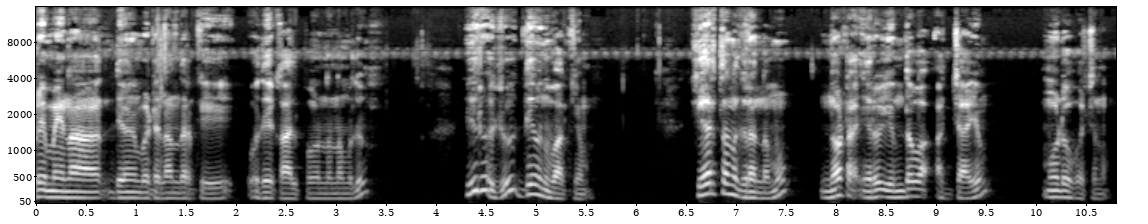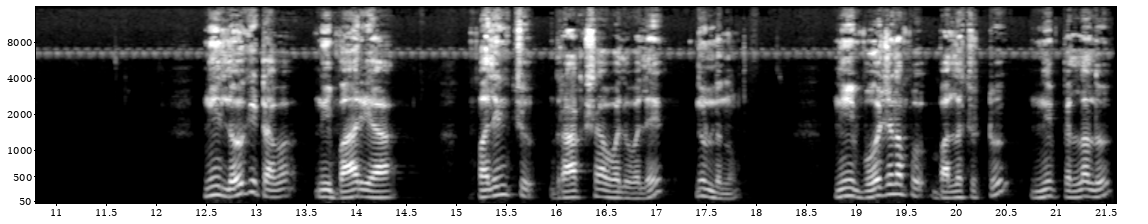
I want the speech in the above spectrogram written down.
ప్రియమైన దేవుని బిడ్డలందరికీ ఉదయకాల్పు వందనములు ఈరోజు దేవుని వాక్యం. కీర్తన గ్రంథము నూట ఇరవై ఎనిమిదవ అధ్యాయం మూడవ వచనం. నీ లోగిట నీ భార్య ఫలించు ద్రాక్ష వలువలే నుండును. నీ భోజనపు బల్ల చుట్టూ నీ పిల్లలు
